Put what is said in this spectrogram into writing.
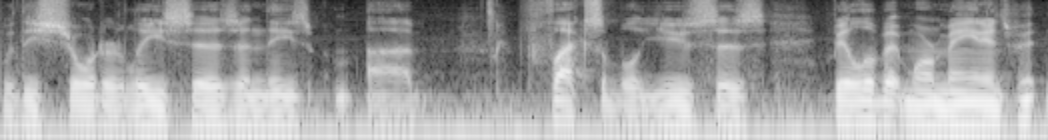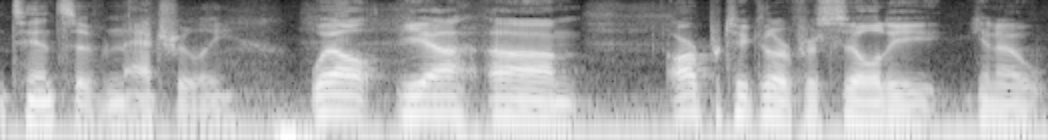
with these shorter leases and these uh, flexible uses, be a little bit more management intensive naturally. Well, yeah. Um, our particular facility, you know,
